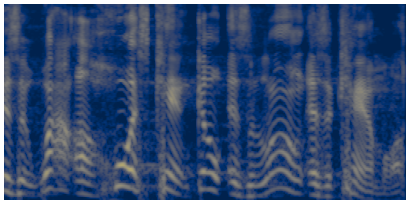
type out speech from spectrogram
is that while a horse can't go as long as a camel,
